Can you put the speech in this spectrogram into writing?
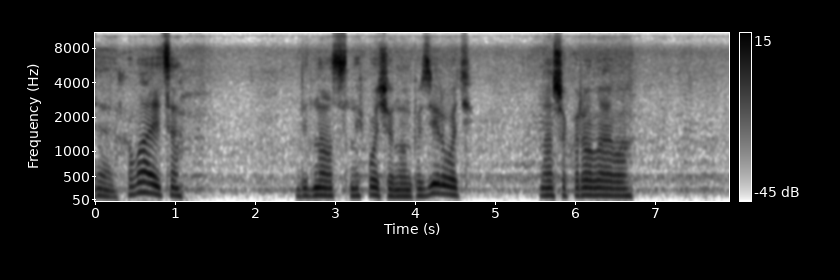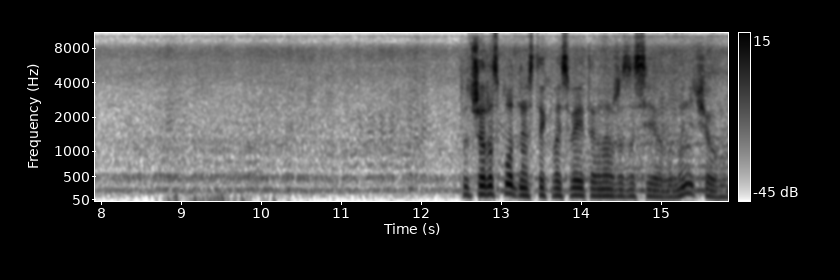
Де? Ховається від нас, не хоче нам позірувати наша королева. Тут ще розплод не встиг весь вийти, вона вже засіяла. Ну нічого.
